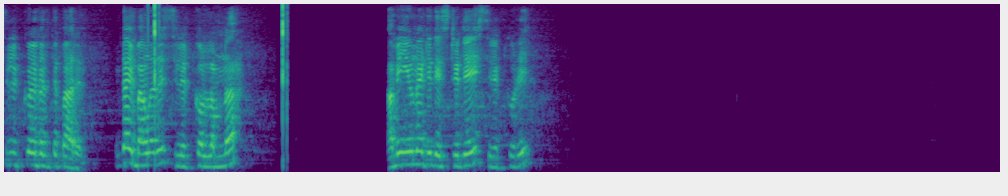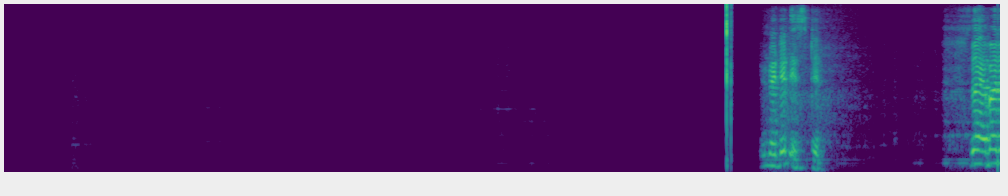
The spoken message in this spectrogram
সিলেক্ট করে ফেলতে পারেন। কিন্তু আমি বাংলাদেশ সিলেক্ট করলাম না। আমি ইউনাইটেড স্টেটে সিলেক্ট করি। ইউনাইটেড স্টেট তো এবার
